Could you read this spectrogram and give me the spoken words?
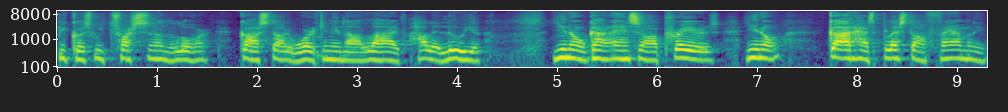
Because we trusted in the Lord, God started working in our life. Hallelujah. You know, God answered our prayers. You know, God has blessed our family.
